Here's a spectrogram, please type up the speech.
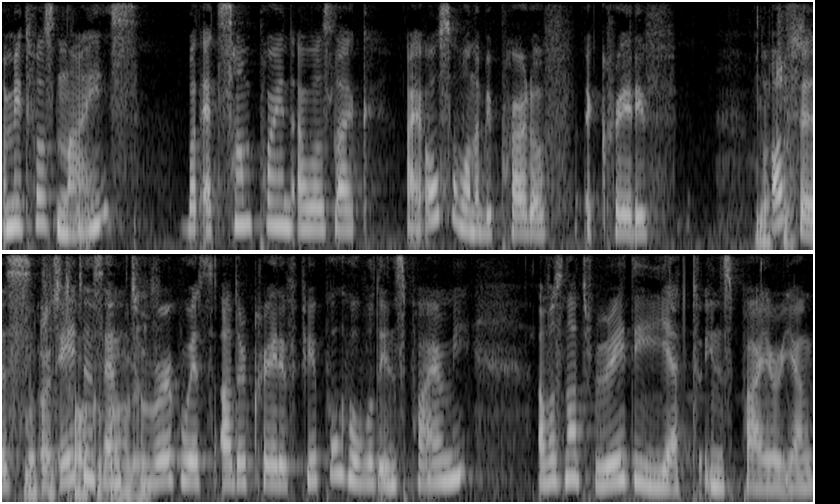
I mean it was nice but at some point i was like i also want to be part of a creative Not office not or agency and to it. work with other creative people who would inspire me. I was not ready yet to inspire young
